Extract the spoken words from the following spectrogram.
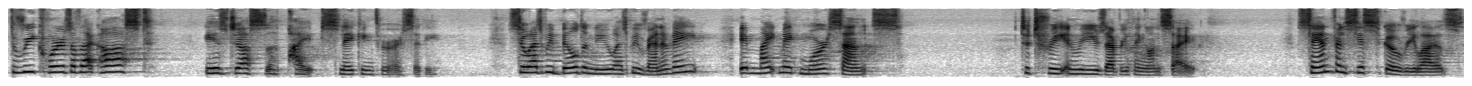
three quarters of that cost is just the pipe snaking through our city. So as we build anew, as we renovate, it might make more sense to treat and reuse everything on site. San Francisco realized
